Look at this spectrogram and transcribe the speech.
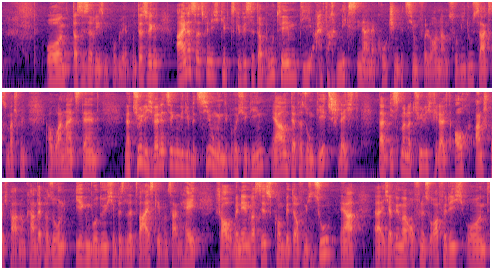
Und das ist ein Riesenproblem. Und deswegen, einerseits finde ich, gibt es gewisse Tabuthemen, die einfach nichts in einer Coaching-Beziehung verloren haben. So wie du sagst, zum Beispiel ein One-Night-Stand. Natürlich, wenn jetzt irgendwie die Beziehung in die Brüche ging, ja, und der Person geht es schlecht, dann ist man natürlich vielleicht auch Ansprechpartner und kann der Person irgendwo durch ein bisschen Advice geben und sagen, hey, schau, wenn irgendwas ist, komm bitte auf mich zu, ja, äh, ich habe immer ein offenes Ohr für dich und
